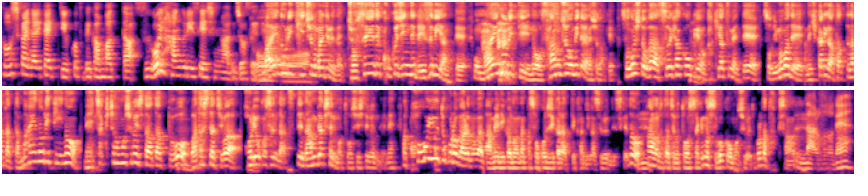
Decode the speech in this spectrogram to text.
投資家になりたいっていうことで頑張った、すごいハングリー精神のある女性です。マイノリティ中のマイノリティね。女性で黒人でレズビアンって、もうマイノリティの三乗みたいな人だっけ？その人が数百億円をかき集めて、その今まで、ね、光が当たってなかったマイノリティのめちゃくちゃ面白いスタートアップを私たちは掘り起こすんだっつって何百社にも投資してるんでね。まあ、こういうところがあるのがアメリカのなんか底力って感じがするんですけど、うん彼女たちの投資先もすごく面白いところがたくさんある。なるほどね。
